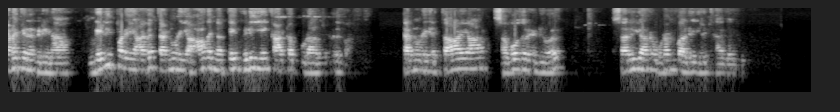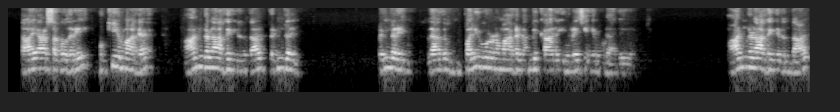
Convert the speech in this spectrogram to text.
கணக்கு என்ன கேட்டீங்கன்னா வெளிப்படையாக தன்னுடைய ஆதங்கத்தை வெளியே காட்டக்கூடாது தன்னுடைய தாயார் சகோதரர் சரியான உடன்பாடு இருக்காது. தாயார் சகோதரி முக்கியமாக ஆண்களாக இருந்தால் பெண்கள் பெண்களை அதாவது பரிபூர்ணமாக நம்பி காரியங்களை செய்யக்கூடாது. ஆண்களாக இருந்தால்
